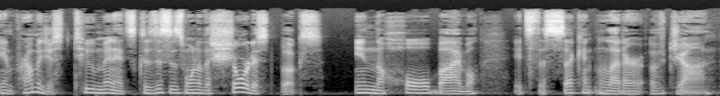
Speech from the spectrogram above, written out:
in probably just two minutes because this is one of the shortest books in the whole Bible. It's the second letter of John.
